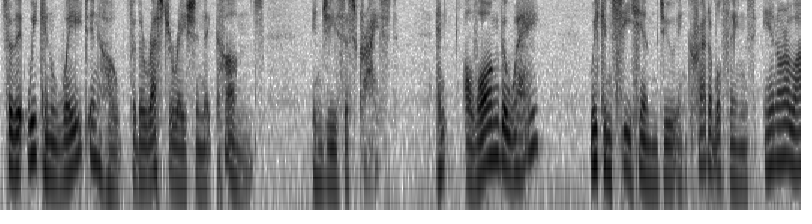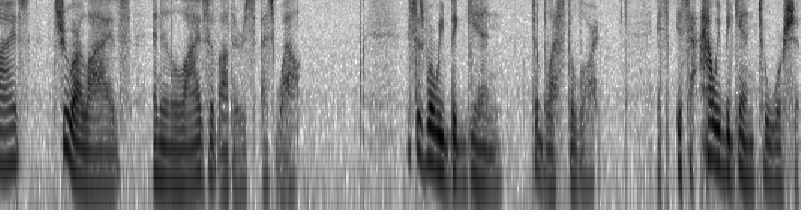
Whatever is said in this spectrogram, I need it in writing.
so that we can wait in hope for the restoration that comes in Jesus Christ. And along the way, we can see Him do incredible things in our lives, through our lives, and in the lives of others as well. This is where we begin to bless the Lord. It's, it's how we begin to worship,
